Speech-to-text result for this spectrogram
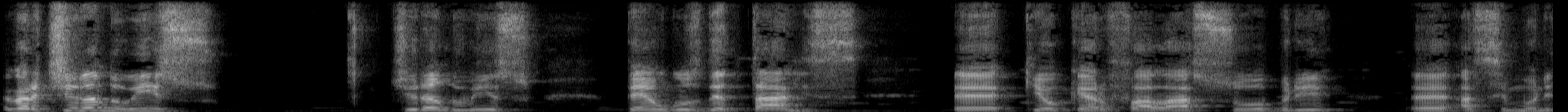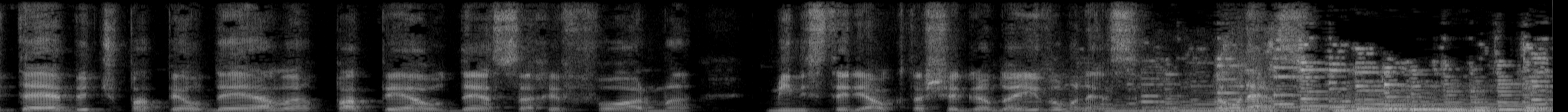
Agora, tirando isso, tirando isso, tem alguns detalhes é, que eu quero falar sobre é, a Simone Tebet, o papel dela, papel dessa reforma ministerial que está chegando aí. Vamos nessa. Vamos nessa.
